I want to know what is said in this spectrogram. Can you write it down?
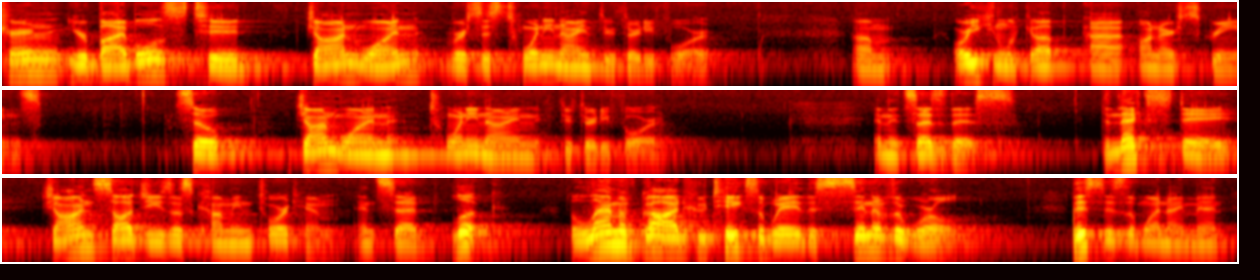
turn your Bibles to John 1, verses 29 through 34. Um, or you can look up at, on our screens. So, John 1, 29 through 34. And it says this The next day, John saw Jesus coming toward him and said, Look, the Lamb of God who takes away the sin of the world. This is the one I meant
